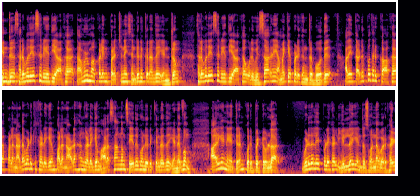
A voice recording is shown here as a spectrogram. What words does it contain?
இன்று சர்வதேச ரீதியாக தமிழ் மக்களின் பிரச்சினை சென்றிருக்கிறது என்றும் சர்வதேச ரீதியாக ஒரு விசாரணை அமைக்கப்படுகின்ற போது அதை தடுப்பதற்காக பல நடவடிக்கைகளையும் பல நாடகங்களையும் அரசாங்கம் செய்து கொண்டிருக்கின்றது எனவும் அரியநேத்திரன் குறிப்பிட்டுள்ளார். விடுதலை புலிகள் இல்லை என்று சொன்னவர்கள்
